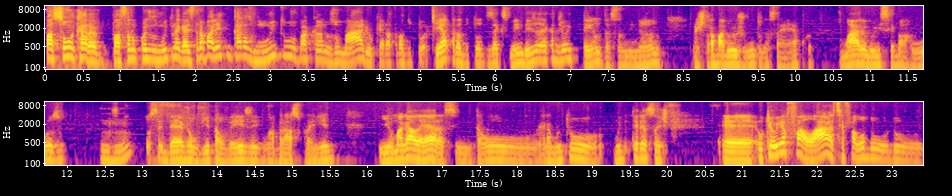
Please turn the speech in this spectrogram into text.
Passou, cara, passaram coisas muito legais. Trabalhei com caras muito bacanas. O Mário, que era tradutor, que é tradutor dos X-Men desde a década de 80, se não me engano. A gente trabalhou junto nessa época. O Mário Luiz C. Barroso. Uhum. Você deve ouvir, talvez, um abraço para ele. E uma galera, assim, então era muito, muito interessante. É, o que eu ia falar, você falou do, do.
